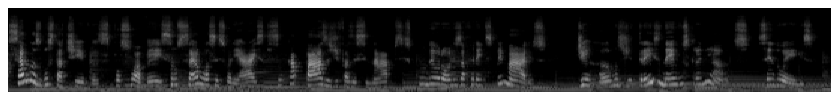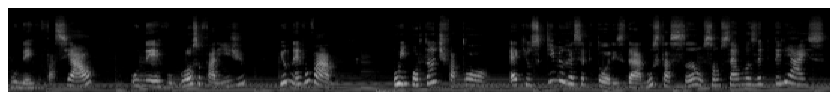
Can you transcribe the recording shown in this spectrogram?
As células gustativas, por sua vez, são células sensoriais que são capazes de fazer sinapses com neurônios aferentes primários, de ramos de três nervos cranianos, sendo eles o nervo facial, o nervo glossofaríngeo e o nervo vago. O importante fator é que os quimiorreceptores da gustação são células epiteliais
